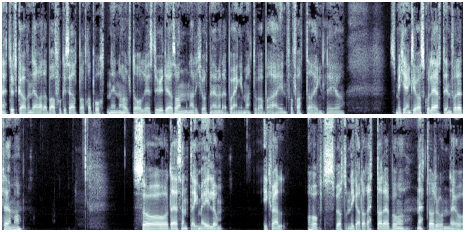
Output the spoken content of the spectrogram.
nettutgaven. Der hadde jeg bare fokusert på at rapporten inneholdt dårlige studier og sånn, men hadde ikke fått med meg det poenget med at det var bare én forfatter, egentlig, og, som ikke egentlig var skolert innenfor det temaet. Så det sendte jeg mail om i kveld, og spurt om de gadd å rette det på nettversjonen. Det er jo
